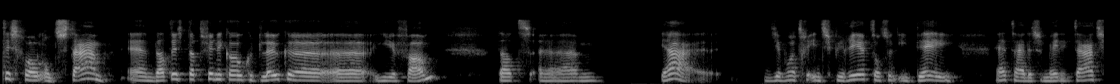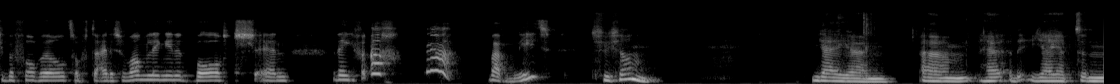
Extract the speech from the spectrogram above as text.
het is gewoon ontstaan. En dat, is, dat vind ik ook het leuke uh, hiervan. Dat ehm, ja, je wordt geïnspireerd tot een idee. Hè, tijdens een meditatie bijvoorbeeld, of tijdens een wandeling in het bos. En dan denk je van, ach, ja, waarom niet? Suzanne, jij, um, jij hebt een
